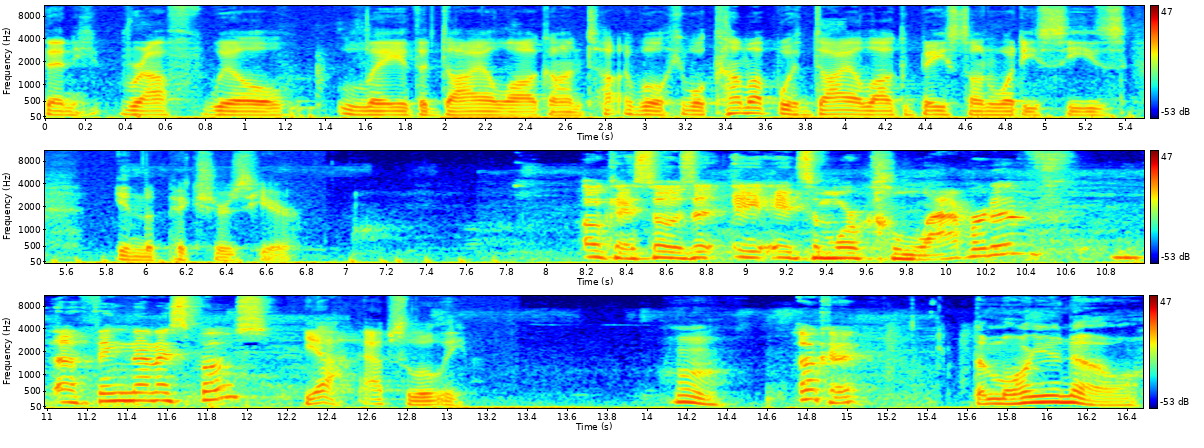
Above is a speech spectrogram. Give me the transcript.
then he, Ralph will lay the dialogue on top will he will come up with dialogue based on what he sees in the pictures here Okay, so is it? it- It's a more collaborative uh, thing then, I suppose. yeah absolutely Hmm. Okay. The more you know.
